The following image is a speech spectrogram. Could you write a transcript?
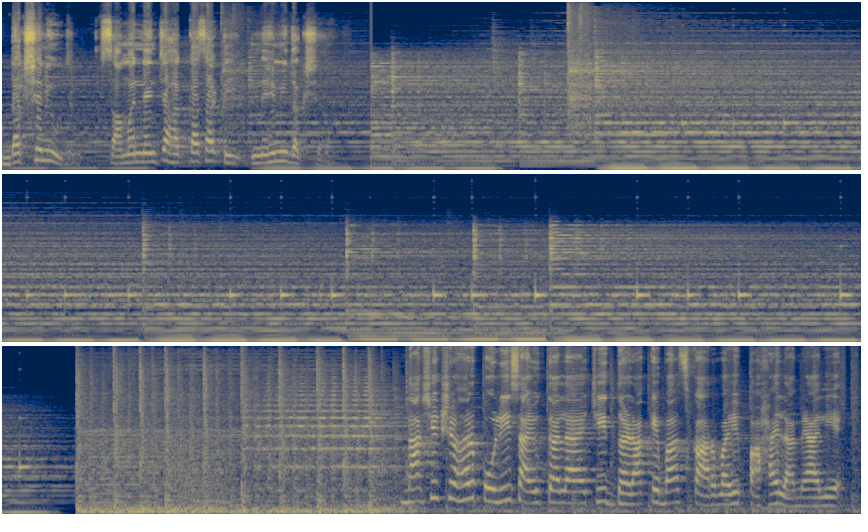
दक्ष न्यूज सामान्यांच्या हक्कासाठी नेहमी दक्ष. नाशिक शहर पोलीस आयुक्तालयाची धडाकेबाज कारवाई पाहायला मिळाली आहे.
